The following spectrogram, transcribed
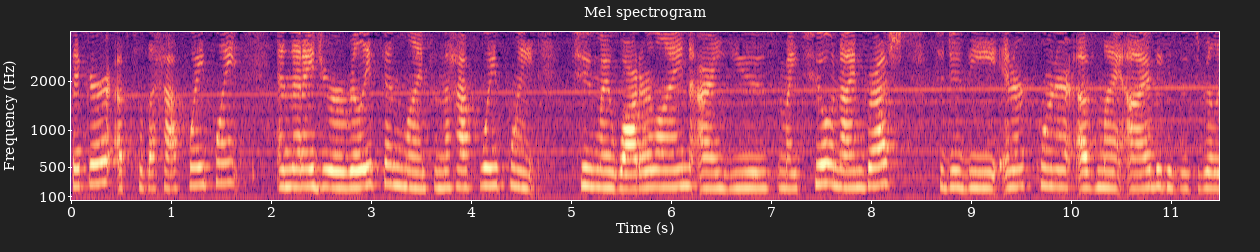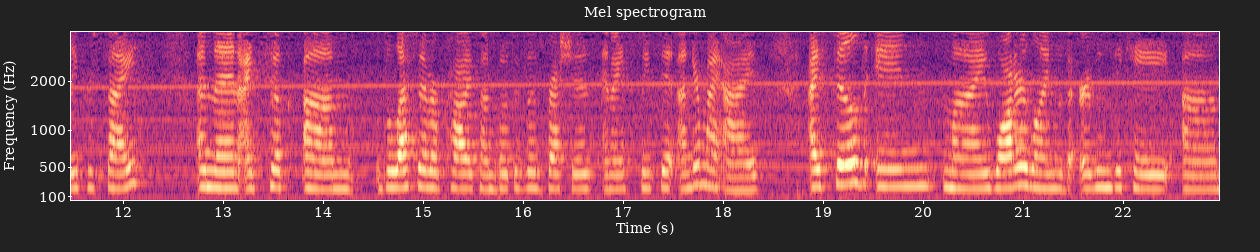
thicker up to the halfway point, and then I drew a really thin line from the halfway point to my waterline. I used my 209 brush to do the inner corner of my eye because it's really precise and then I took um, the leftover product on both of those brushes and I sweeped it under my eyes. I filled in my waterline with the Urban Decay um,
